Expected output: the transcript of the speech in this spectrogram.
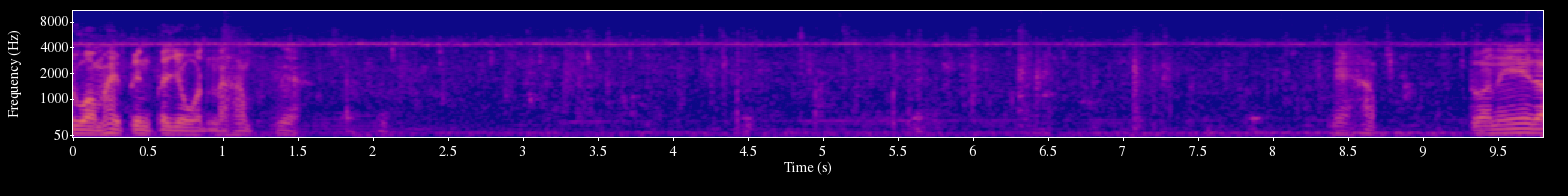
รวมให้เป็นประโยชน์นะครับ เนี่ยเนี่ยครับ ตัวนี้ด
